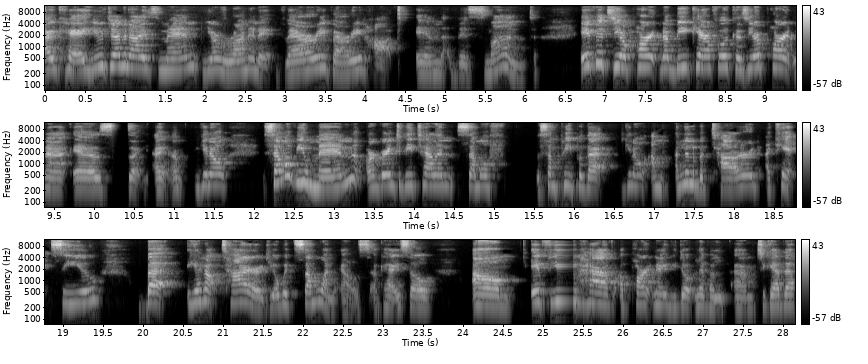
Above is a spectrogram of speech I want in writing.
okay you gemini's men you're running it very very hot in this month if it's your partner be careful because your partner is um, you know some of you men are going to be telling some of some people that you know i'm a little bit tired i can't see you but you're not tired you're with someone else okay so um if you have a partner you don't live um, together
